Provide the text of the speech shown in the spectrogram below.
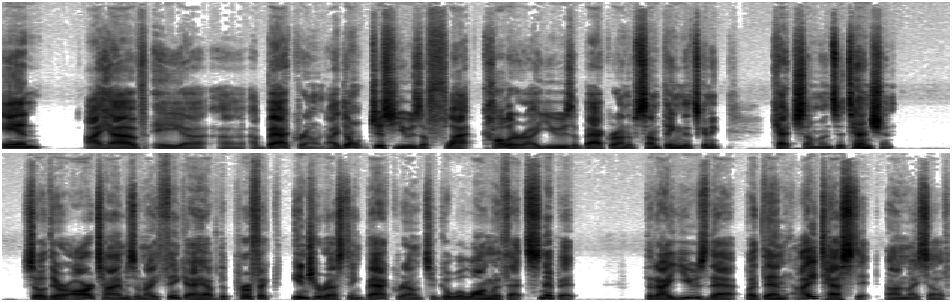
And I have a uh, a background. I don't just use a flat color. I use a background of something that's going to catch someone's attention. So there are times when I think I have the perfect, interesting background to go along with that snippet that I use that, but then I test it on myself.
